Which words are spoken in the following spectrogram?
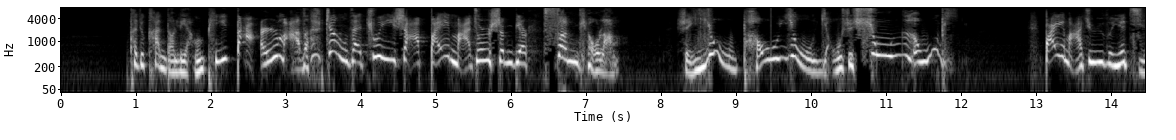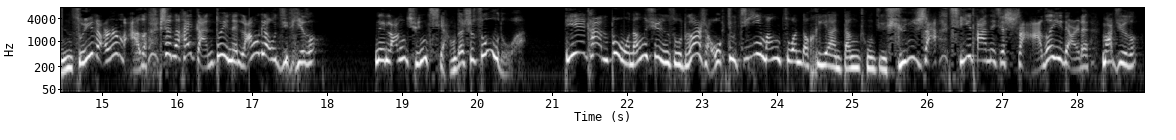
他就看到两匹大儿马子正在追杀白马驹儿身边三条狼，是又刨又咬，是凶恶无比。白马驹子也紧随着儿马子，甚至还敢对那狼撂几蹄子。那狼群抢的是速度啊！一看不能迅速得手，就急忙钻到黑暗当中去寻杀其他那些傻子一点的马驹子。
